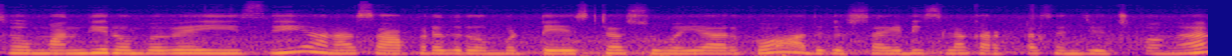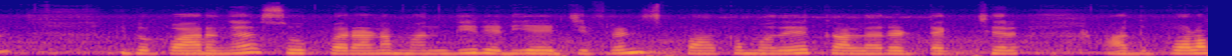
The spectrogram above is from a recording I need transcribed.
ஸோ மந்தி ரொம்பவே ஈஸி ஆனால் சாப்பிட்றது ரொம்ப டேஸ்ட்டாக சுவையாக இருக்கும். அதுக்கு சைடிஷ்லாம் கரெக்டாக செஞ்சு வச்சுக்கோங்க. இப்போ பாருங்கள் சூப்பரான மந்தி ரெடி ஆயிடுச்சு ஃப்ரெண்ட்ஸ் பார்க்கும் போதே கலரு டெக்ஸ்சர் அது பொல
